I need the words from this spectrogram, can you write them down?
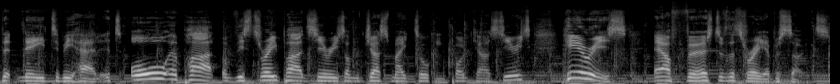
that need to be had. It's all a part of this three part series on the Just Mates Talking podcast series. Here is our first of the three episodes.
